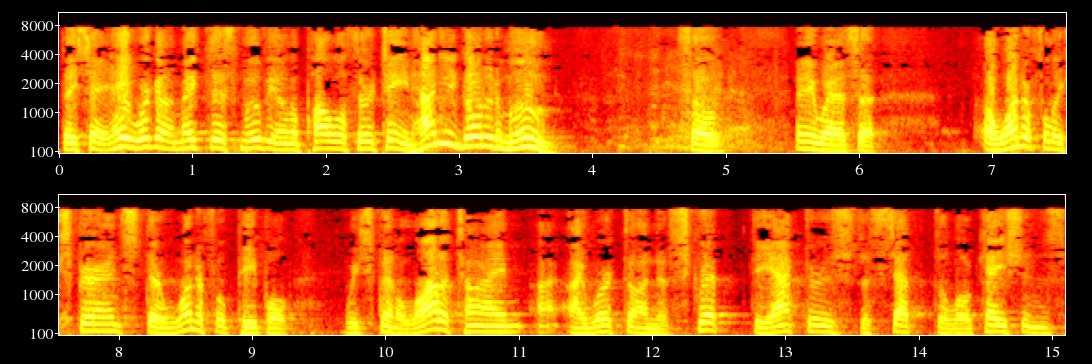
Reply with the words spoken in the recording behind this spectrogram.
they say, hey, we're going to make this movie on Apollo 13. How do you go to the moon? So anyway, it's a, a wonderful experience. They're wonderful people. We spent a lot of time. I, I worked on the script, the actors, the set, the locations,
